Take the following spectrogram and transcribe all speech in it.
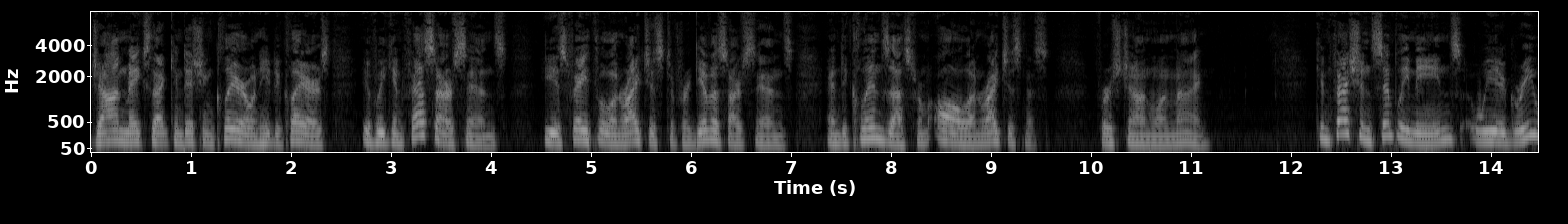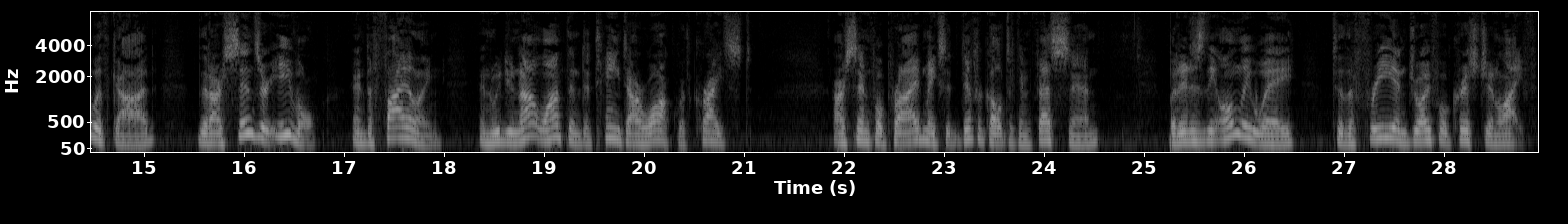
John makes that condition clear when he declares, if we confess our sins, he is faithful and righteous to forgive us our sins and to cleanse us from all unrighteousness. 1 John 1 9. Confession simply means we agree with God that our sins are evil and defiling and we do not want them to taint our walk with Christ. Our sinful pride makes it difficult to confess sin, but it is the only way to the free and joyful Christian life.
